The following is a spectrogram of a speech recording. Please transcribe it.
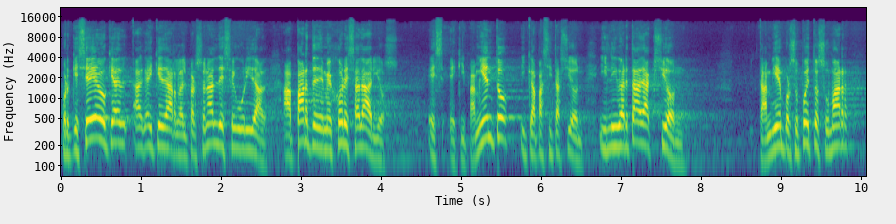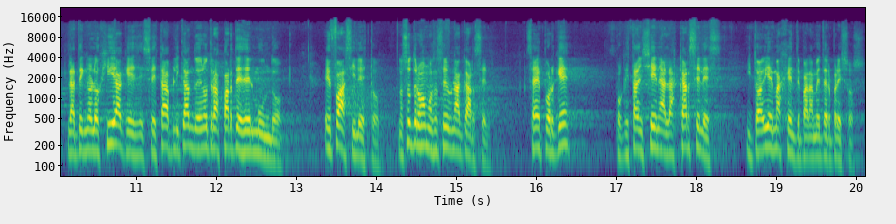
Porque si hay algo que hay que darle al personal de seguridad, aparte de mejores salarios, es equipamiento y capacitación y libertad de acción. También, por supuesto, sumar la tecnología que se está aplicando en otras partes del mundo. Es fácil esto. Nosotros vamos a hacer una cárcel. ¿Sabes por qué? Porque están llenas las cárceles y todavía hay más gente para meter presos.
